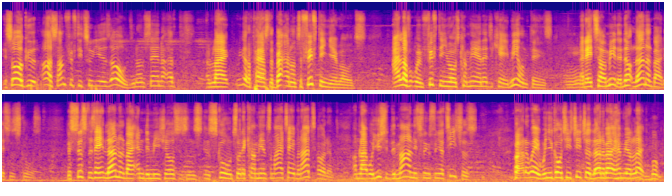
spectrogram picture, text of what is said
It's all good. Us, I'm 52 years old. You know what I'm saying? I, I'm like, we got to pass the baton on to 15 year olds. I love it when 15 year olds come here and educate me on things. Mm-hmm. And they tell me they're not learning about this in schools. The sisters ain't learning about endometriosis in, in school until they come here to my table and I tell them. I'm like, well, you should demand these things from your teachers. By the way, when you go to your teacher, learn about Henrietta Lacks. Boom.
